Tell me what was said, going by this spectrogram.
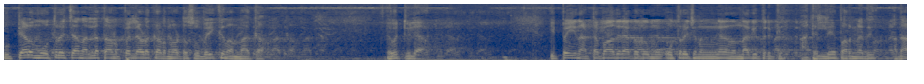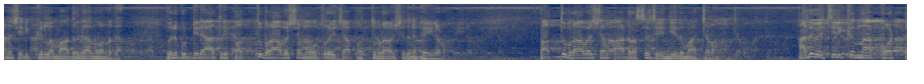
കുട്ടികൾ മൂത്രവെച്ചാൽ നല്ല തണുപ്പല്ല അവിടെ കിടന്നോട്ടെ? സുബൈക്ക് നന്നാക്കാം. പറ്റൂല. ഇപ്പൊ ഈ നട്ടപ്പാതിരാക്കൊക്കെ മൂത്രവെച്ച് ഇങ്ങനെ നന്നാക്കി തീർക്കുക അതല്ലേ പറഞ്ഞത്? അതാണ് ശരിക്കുള്ള മാതൃക എന്ന് പറഞ്ഞത്. ഒരു കുട്ടി രാത്രി പത്ത് പ്രാവശ്യം മൂത്രമൊഴിച്ചാൽ പത്ത് പ്രാവശ്യത്തിന് കഴുകണം. പത്ത് പ്രാവശ്യം ആ ഡ്രസ്സ് ചേഞ്ച് ചെയ്ത് മാറ്റണം. അത് വെച്ചിരിക്കുന്ന കൊട്ട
